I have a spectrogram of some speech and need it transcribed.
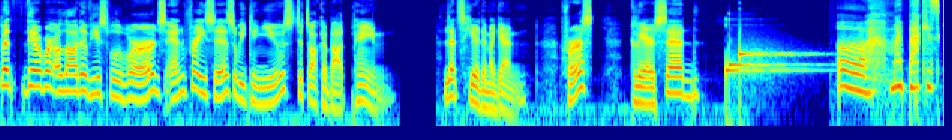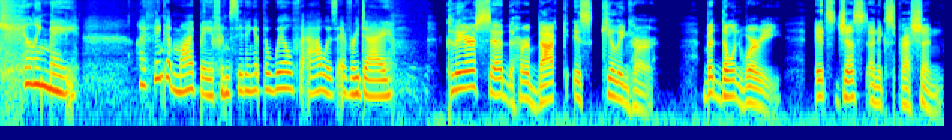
But there were a lot of useful words and phrases we can use to talk about pain. Let's hear them again. First, Claire said, Ugh, my back is killing me. I think it might be from sitting at the wheel for hours every day. Claire said her back is killing her. But don't worry, it's just an expression.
